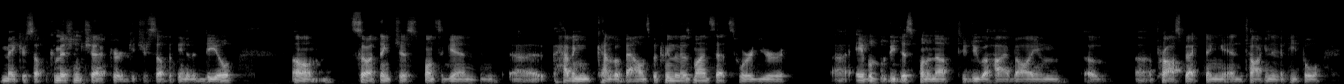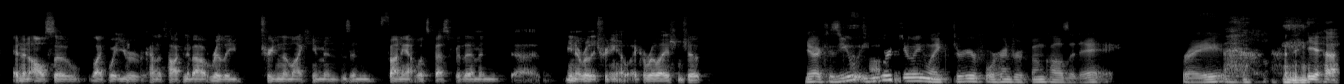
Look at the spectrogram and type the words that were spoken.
make yourself a commission check or get yourself at the end of the deal. Um, so I think just once again, uh, having kind of a balance between those mindsets where you're uh, able to be disciplined enough to do a high volume of uh, prospecting and talking to people. And then also like what you were kind of talking about, really treating them like humans and finding out what's best for them and, uh, you know, really treating it like a relationship. Yeah. Cause you, you were doing like three or 400 phone calls a day right? yeah.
